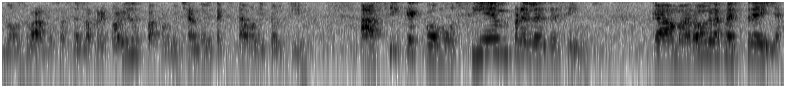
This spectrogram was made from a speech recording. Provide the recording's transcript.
nos vamos a hacer los recorridos para aprovechando ahorita que está bonito el clima. Así que como siempre les decimos, camarógrafa estrella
